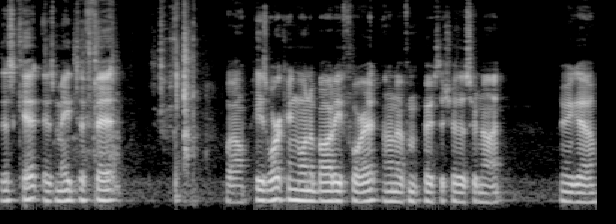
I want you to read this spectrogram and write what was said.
This kit is made to fit, well, he's working on a body for it. I don't know if I'm supposed to show this or not. There you go.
